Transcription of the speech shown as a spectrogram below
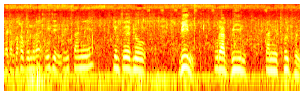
দেখেন দর্শক বন্ধুরা, এই যে এই পানি কিন্তু এগুলো বিল, পুরা বিল পানি থই থই।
